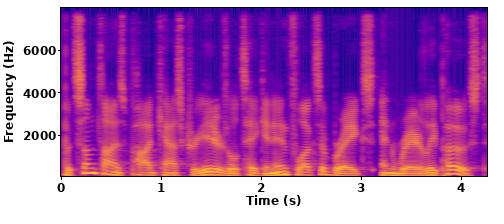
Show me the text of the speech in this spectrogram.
but sometimes podcast creators will take an influx of breaks and rarely post.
